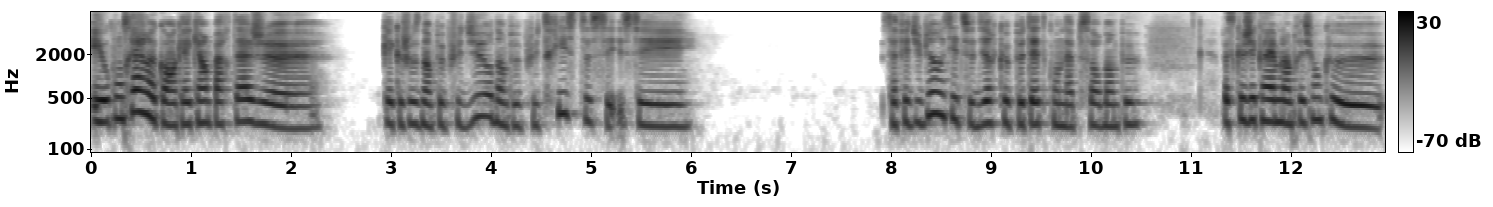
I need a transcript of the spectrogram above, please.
et au contraire, quand quelqu'un partage euh, quelque chose d'un peu plus dur, d'un peu plus triste, c'est. Ça fait du bien aussi de se dire que peut-être qu'on absorbe un peu. Parce que j'ai quand même l'impression que.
